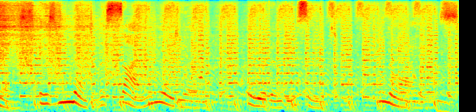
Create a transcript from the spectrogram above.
This is Mental Asylum Radio with Indecent. noise.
